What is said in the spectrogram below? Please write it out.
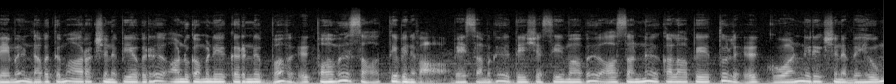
මෙම නවතම ආරක්ෂණ පියවර අනුගමනය කරන බව පවසා තිබෙනවා. මේ සමග දේශ සීමාව ආසන්න කලාපය තුළ ගුවන් ගුවන් නිරීක්ෂණ මෙහෙයුම්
